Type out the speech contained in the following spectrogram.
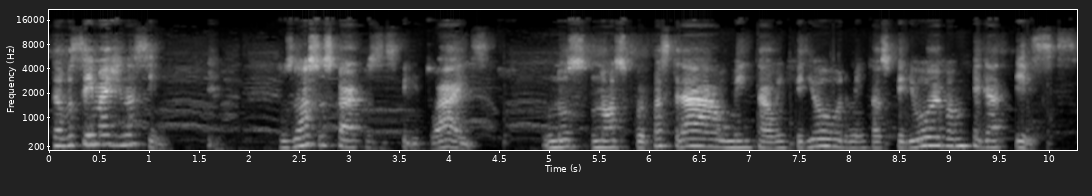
Então você imagina assim, os nossos corpos espirituais, o nosso, o nosso corpo astral, o mental inferior, o mental superior, vamos pegar esses.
